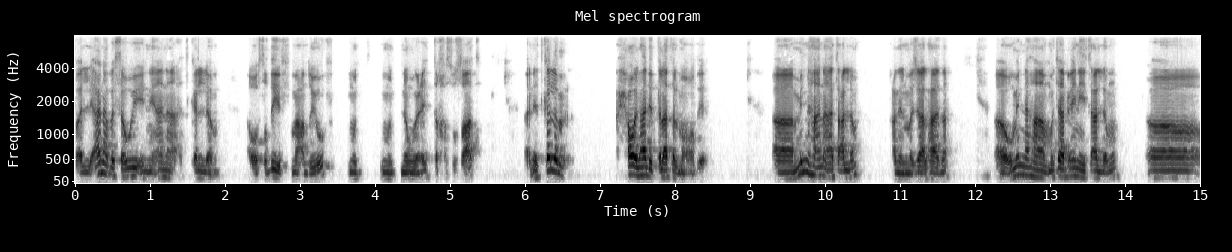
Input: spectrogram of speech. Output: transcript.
فاللي أنا بسويه إني أنا أتكلم أو أستضيف مع ضيوف متنوعي التخصصات نتكلم حول هذه الثلاث المواضيع. آه، منها أنا أتعلم عن المجال هذا آه، ومنها متابعيني يتعلموا آه،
